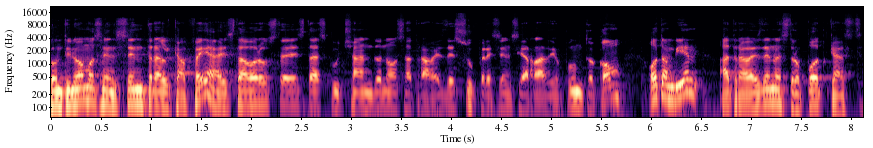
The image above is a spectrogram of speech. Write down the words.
Continuamos en Central Café. A esta hora usted está escuchándonos a través de supresenciaradio.com o también a través de nuestro podcast.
